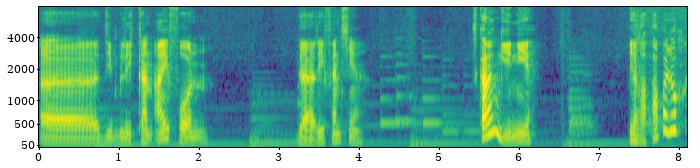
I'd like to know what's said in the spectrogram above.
uh, dibelikan iPhone dari fansnya. Sekarang gini ya. Ya nggak apa-apa dong.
